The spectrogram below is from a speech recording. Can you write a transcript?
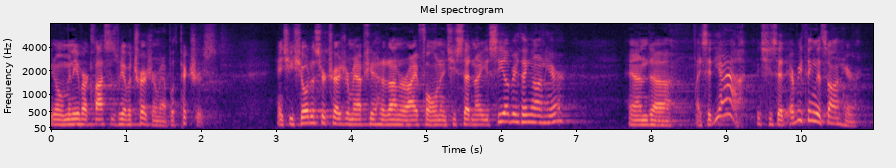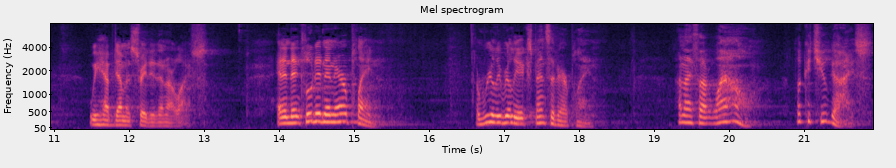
You know, in many of our classes, we have a treasure map with pictures. And she showed us her treasure map. She had it on her iPhone. And she said, Now you see everything on here? And uh, I said, Yeah. And she said, Everything that's on here, we have demonstrated in our lives. And it included an airplane, a really, really expensive airplane. And I thought, Wow, look at you guys.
